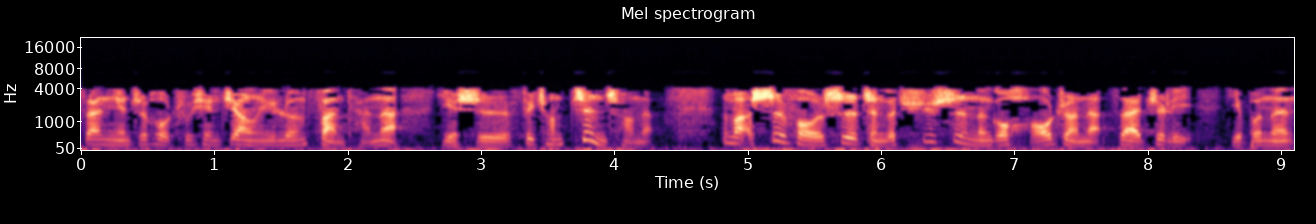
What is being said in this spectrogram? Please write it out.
三年之后出现这样一轮反弹呢，也是非常正常的。那么是否是整个趋势能够好转呢？在这里也不能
